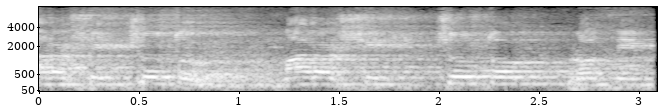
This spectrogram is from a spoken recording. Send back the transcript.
Marošik Čutuk, Marošik Čutuk, prosím.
